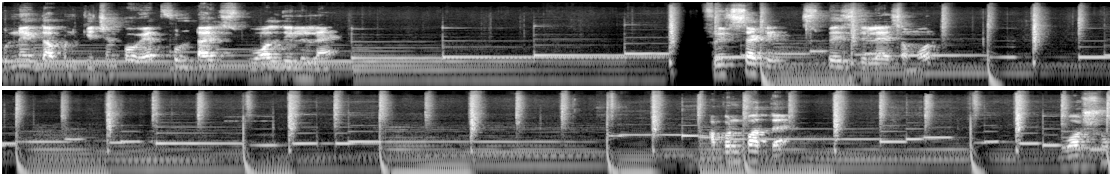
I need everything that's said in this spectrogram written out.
पुन्हा एकदा आपण किचन पाहूयात. फुल टाईल्स वॉल दिलेला आहे. फ्रीजसाठी स्पेस दिलाय समोर. आपण पाहताय. वॉशरूम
